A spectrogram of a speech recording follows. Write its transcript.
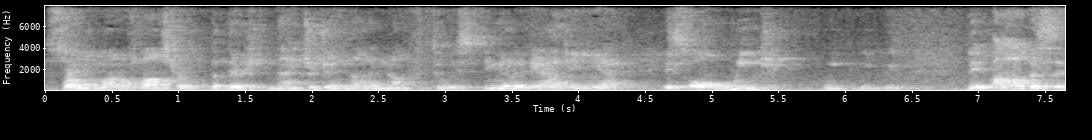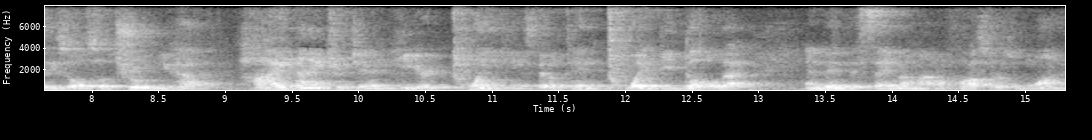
some amount of phosphorus, but there's nitrogen not enough to stimulate the algae. yet. it's all weak, weak, weak, weak. The opposite is also true. You have high nitrogen here, 20, instead of 10, 20, double that. And then the same amount of phosphorus, 1.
